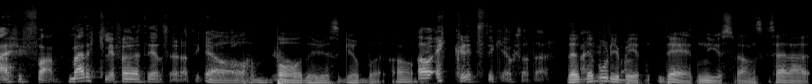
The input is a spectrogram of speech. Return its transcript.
Nej, fy fan. Märklig företeelse det där tycker jag. i alla Ja, badhusgubbar. Ja. Ja, äckligt tycker jag också att det är. Det, Nej, det borde ju bli ett, det är ett nysvenskt, så här,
